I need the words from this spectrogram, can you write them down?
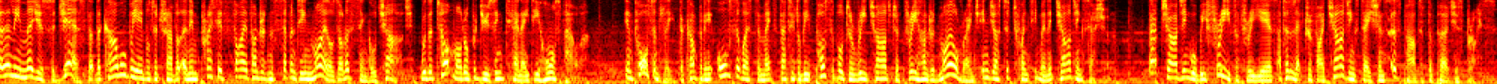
Early measures suggest that the car will be able to travel an impressive 517 miles on a single charge, with the top model producing 1080 horsepower. Importantly, the company also estimates that it'll be possible to recharge to 300 mile range in just a 20 minute charging session. That charging will be free for three years at electrified charging stations as part of the purchase price.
